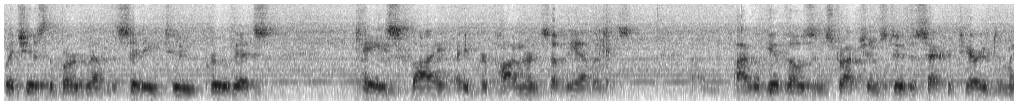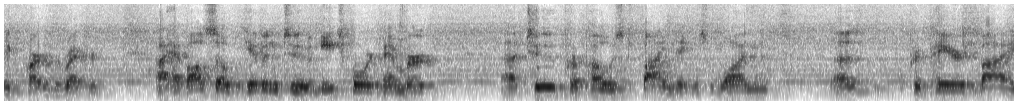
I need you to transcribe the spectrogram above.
which is the burden of the city to prove its case by a preponderance of the evidence. I will give those instructions to the secretary to make part of the record. I have also given to each board member uh, two proposed findings. One uh, prepared by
